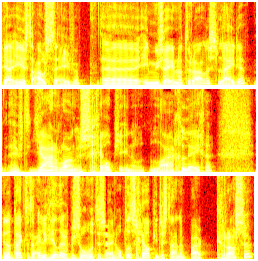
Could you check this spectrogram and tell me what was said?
Ja, hier de oudste even. Uh, in Museum Naturalis, Leiden, heeft jarenlang een schelpje in een laag gelegen. En dat blijkt uiteindelijk heel erg bijzonder te zijn. Op dat schelpje er staan een paar krassen.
